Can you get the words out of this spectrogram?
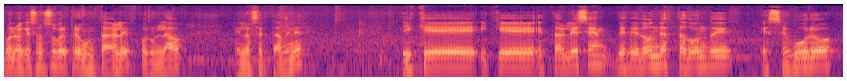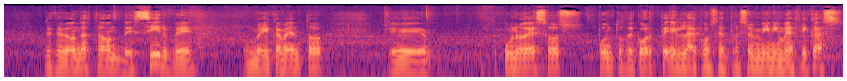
bueno, que son súper preguntables, por un lado, en los certámenes, y que, y que establecen desde dónde hasta dónde es seguro, desde dónde hasta dónde sirve un medicamento. Eh, uno de esos puntos de corte es la concentración mínima eficaz.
